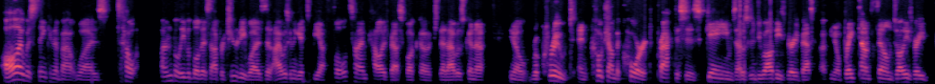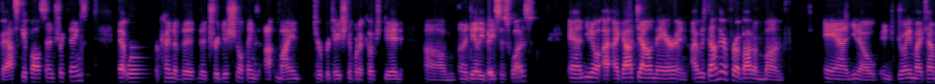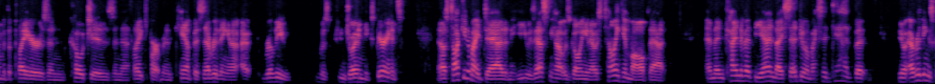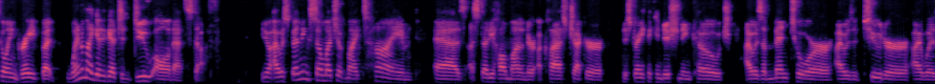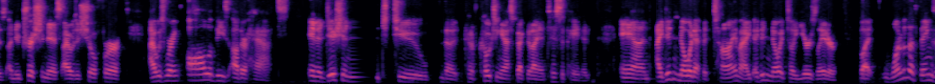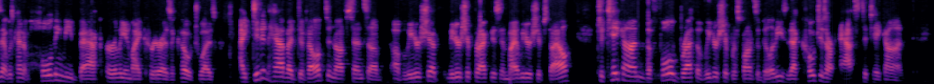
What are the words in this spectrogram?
all I was thinking about was how unbelievable this opportunity was that I was going to get to be a full time college basketball coach. That I was going to you know, recruit and coach on the court, practices, games. I was going to do all these very best, you know, breakdown films, all these very basketball centric things that were kind of the the traditional things. Uh, my interpretation of what a coach did um, on a daily basis was, and you know, I, I got down there and I was down there for about a month, and you know, enjoying my time with the players and coaches and athletic department and campus and everything, and I, I really was enjoying the experience and I was talking to my dad, and he was asking me how it was going, and I was telling him all of that. And then, kind of at the end, I said to him, I said, Dad, but you know, everything's going great, but when am I going to get to do all of that stuff? You know, I was spending so much of my time as a study hall monitor, a class checker, the strength and conditioning coach. I was a mentor. I was a tutor. I was a nutritionist. I was a chauffeur. I was wearing all of these other hats in addition to the kind of coaching aspect that I anticipated. And I didn't know it at the time. I, I didn't know it till years later. But one of the things that was kind of holding me back early in my career as a coach was I didn't have a developed enough sense of, of leadership, leadership practice, and my leadership style to take on the full breadth of leadership responsibilities that coaches are asked to take on.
